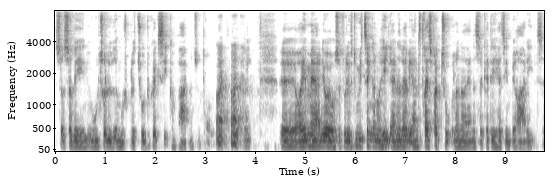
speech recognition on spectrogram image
så, så vil en ultralyd af muskulatur, du kan ikke se compartment syndrom. Nej, nej. Øh, og MR, jo jo selvfølgelig, hvis du mistænker noget helt andet, hvad vi har en stressfraktur eller noget andet, så kan det have sin berettigelse.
